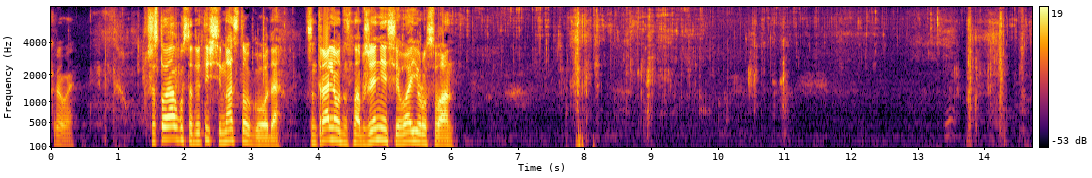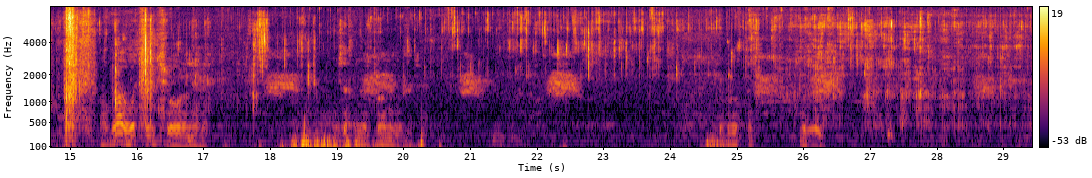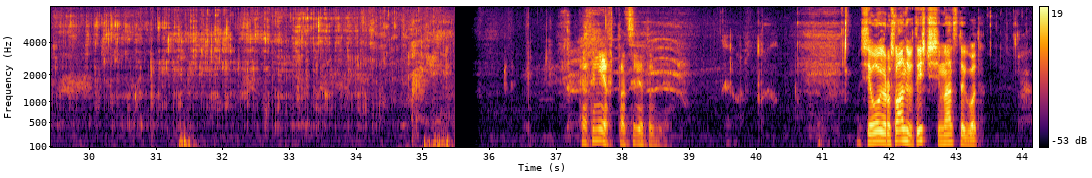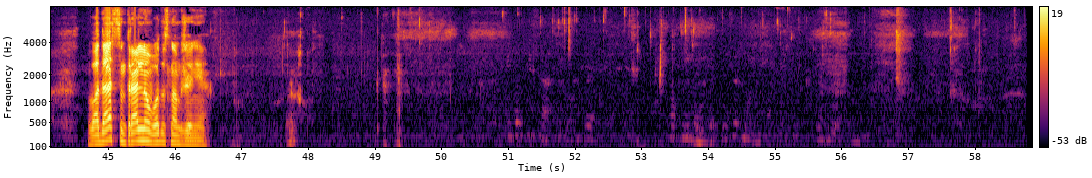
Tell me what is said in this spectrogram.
Открывай. 6 августа 2017 года. Центральное водоснабжение села Юруслан. Да, вот и черный. Сейчас немножко промылся. Просто жесть. Как нефть по цвету, блин. Село Руслан, 2017 год. Вода с центрального водоснабжения.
